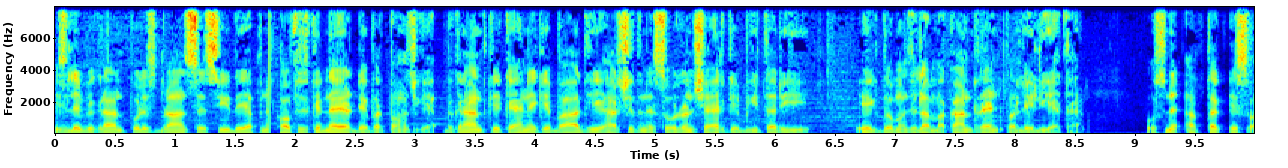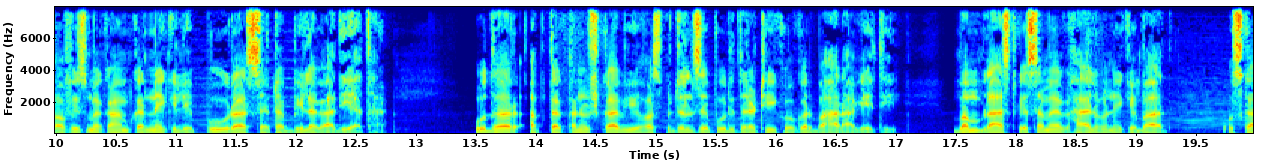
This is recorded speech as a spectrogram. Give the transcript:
इसलिए विक्रांत पुलिस ब्रांच से सीधे अपने ऑफ़िस के नए अड्डे पर पहुँच गया। विक्रांत के कहने के बाद ही हर्षित ने सोलन शहर के भीतर ही एक दो मंजिला मकान रेंट पर ले लिया था। उसने अब तक इस ऑफ़िस में काम करने के लिए पूरा सेटअप भी लगा दिया था। उधर अब तक अनुष्का भी हॉस्पिटल से पूरी तरह ठीक होकर बाहर आ गई थी। बम ब्लास्ट के समय घायल होने के बाद उसका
